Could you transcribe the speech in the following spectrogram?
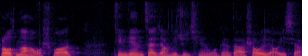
Hello，大家好，我是花。今天在讲题之前，我跟大家稍微聊一下。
